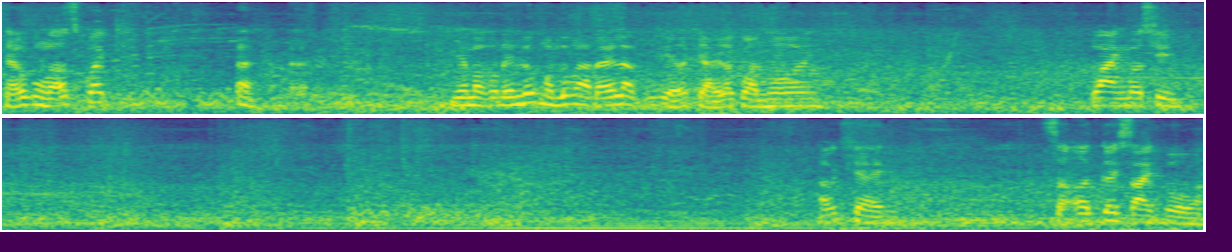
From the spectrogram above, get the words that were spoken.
Thế cùng là Earthquake Nhưng mà có đến lúc một lúc nào đấy là cũng chỉ là chảy ra quần thôi. Flying Machine. Ok. Sợ Earthquake Cycle à?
